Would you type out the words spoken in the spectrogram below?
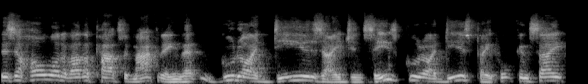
There's a whole lot of other parts of marketing that good ideas agencies, good ideas people can say,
